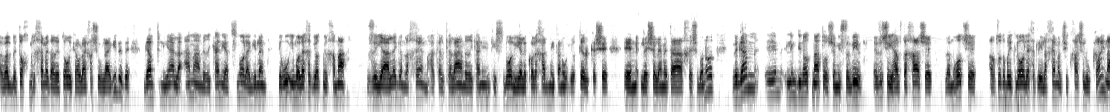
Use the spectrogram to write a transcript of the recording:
אבל בתוך מלחמת הרטוריקה, אולי חשוב להגיד את זה, גם פנייה לעם האמריקני עצמו, להגיד להם, תראו, אם הולכת להיות מלחמה, זה יעלה גם לכם, הכלכלה האמריקנית תסבול, יהיה לכל אחד מאיתנו יותר קשה לשלם את החשבונות, וגם למדינות נאט"ו שמסביב איזושהי הבטחה שלמרות שארצות הברית לא הולכת להילחם על שטחה של אוקראינה,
